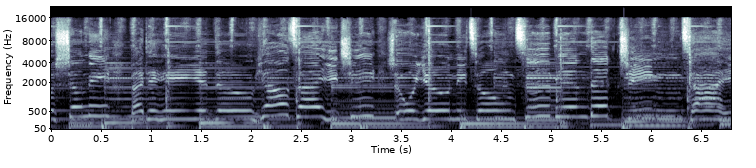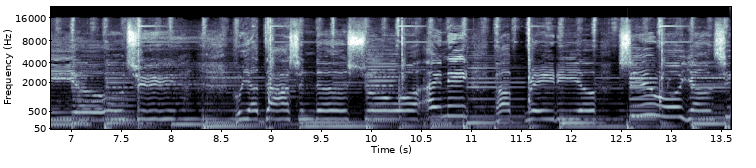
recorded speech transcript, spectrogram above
我想你，白天黑夜都要在一起，生活有你从此变得精彩有趣。不要大声的说我爱你，Pop Radio。理由是我氧气，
